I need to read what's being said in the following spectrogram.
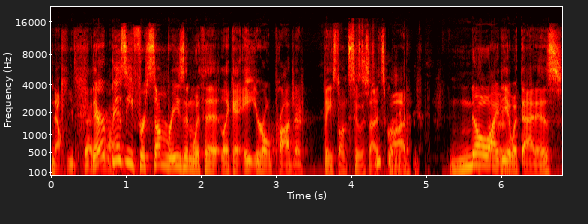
No. keep that. in They're mind. busy for some reason with a like an eight year old project based on Suicide Squad. No idea what that is.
